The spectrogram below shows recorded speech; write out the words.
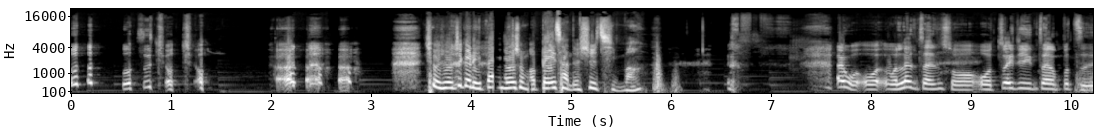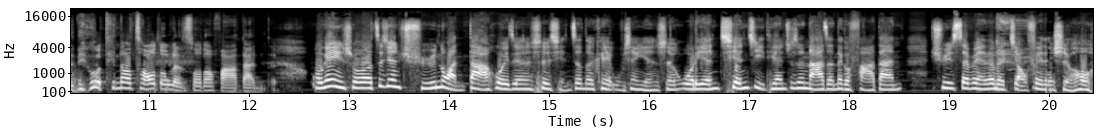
我是球球。球球，这个礼拜有什么悲惨的事情吗？哎、欸，我我我认真说，我最近真的不止你，我听到超多人收到罚单的。我跟你说，这件取暖大会这件事情真的可以无限延伸。我连前几天就是拿着那个罚单去 Seven Eleven 缴费的时候，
